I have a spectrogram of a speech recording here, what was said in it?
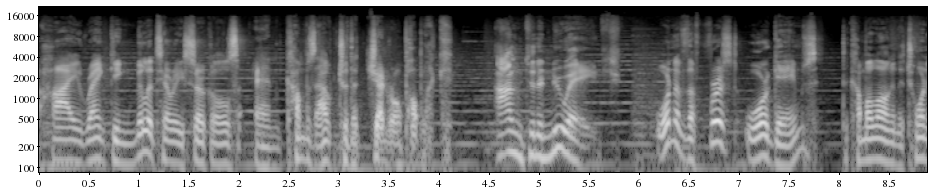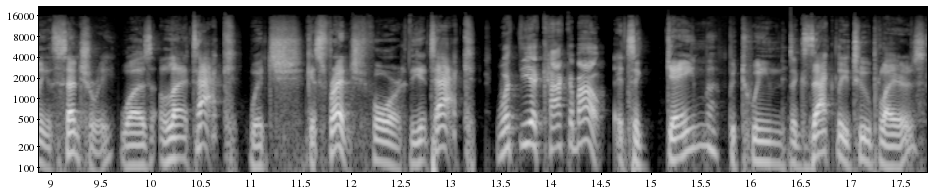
high ranking military circles and comes out to the general public. On to the new age. One of the first war games to come along in the 20th century was L'Attaque, which is French for the attack. What the attack about? It's a game between exactly two players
